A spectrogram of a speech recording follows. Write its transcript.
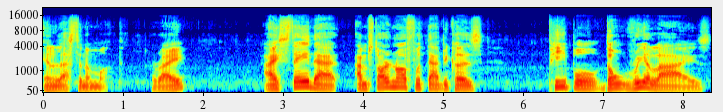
in less than a month. Right. I say that I'm starting off with that because people don't realize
